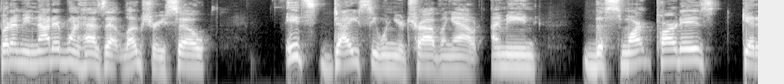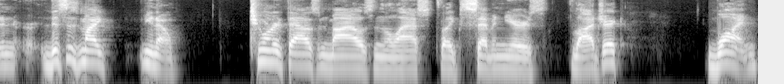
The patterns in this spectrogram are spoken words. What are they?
But I mean, not everyone has that luxury. So it's dicey when you're traveling out. I mean, the smart part is get an this is my you know 200,000 miles in the last like 7 years logic one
